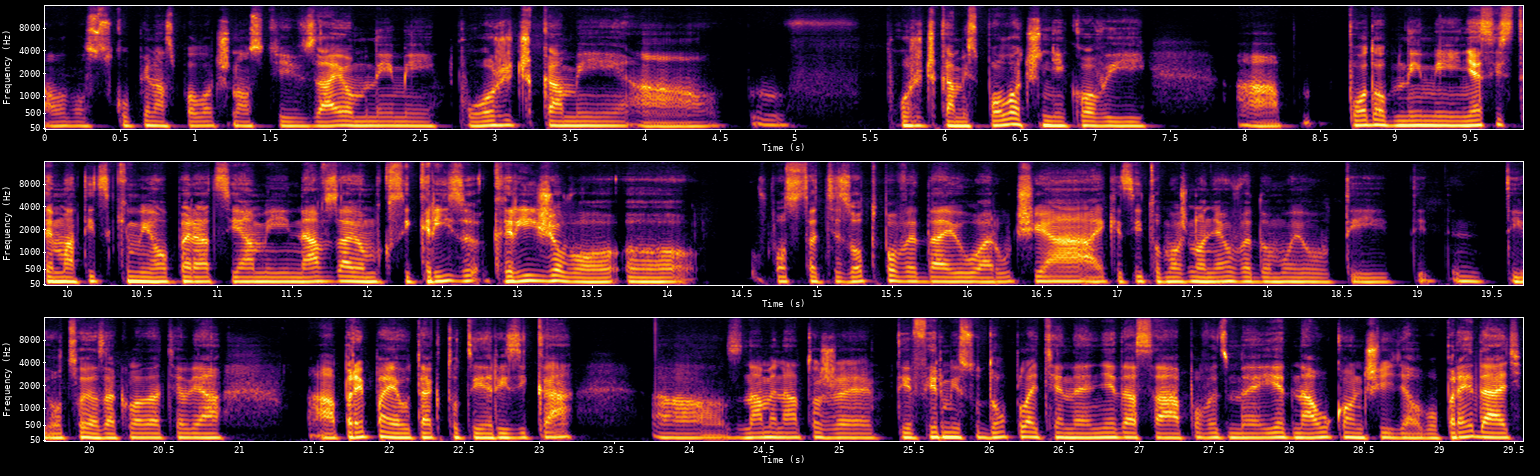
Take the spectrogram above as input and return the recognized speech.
alebo skupina spoločnosti vzájomnými pôžičkami a pôžičkami spoločníkovi a podobnými nesystematickými operáciami navzájom si kríž, krížovo e, v podstate zodpovedajú a ručia, aj keď si to možno neuvedomujú tí, tí, tí otcovia zakladatelia a prepájajú takto tie rizika znamená to, že tie firmy sú dopletené, nedá sa povedzme jedna ukončiť alebo predať,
